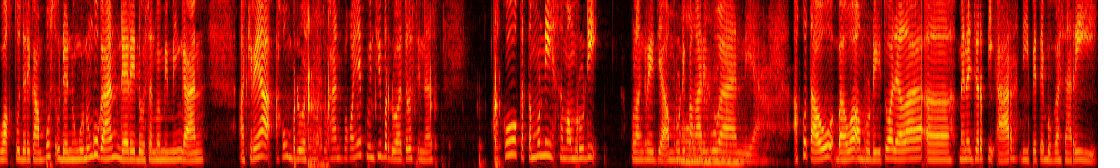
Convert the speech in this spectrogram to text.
waktu dari kampus udah nunggu-nunggu kan dari dosen pembimbing kan. Akhirnya aku berdoa sama Tuhan, pokoknya kunci berdoa terus Nas. Aku ketemu nih sama Om Rudi, pulang gereja Om Rudi Oh, Pangaribuan ya. Aku tahu bahwa Om Rudi itu adalah eh, manajer PR di PT Bogasari.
